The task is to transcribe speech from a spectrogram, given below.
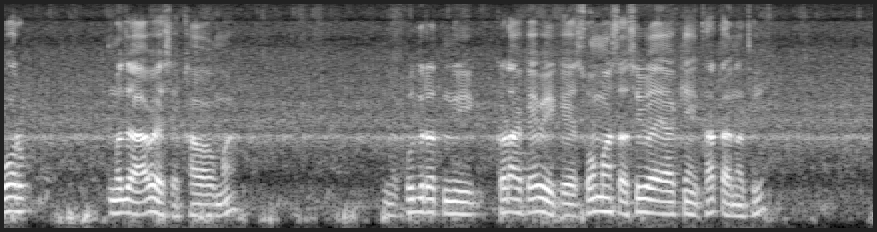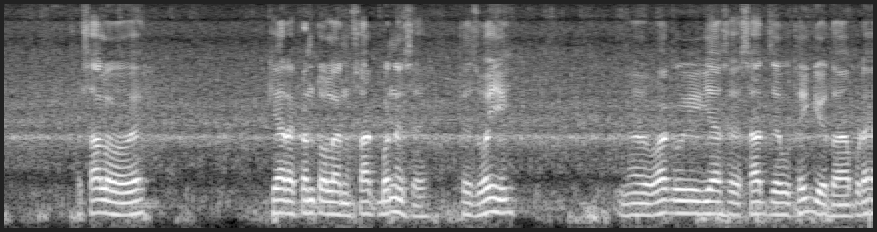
ઓર મજા આવે છે ખાવામાં. ને કુદરતની કડાક એવી કે ચોમાસા સિવાય આ ક્યાંય થતા નથી. તો ચાલો હવે ક્યારે કંટોલાનું શાક બને છે તે જોઈ ને વાગી ગયા છે સાત જેવું થઈ ગયું તો આપણે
